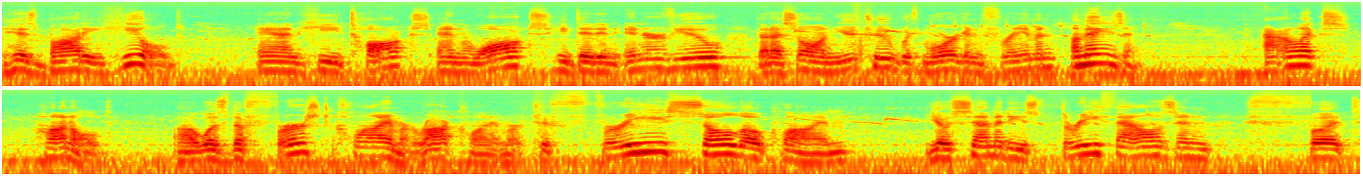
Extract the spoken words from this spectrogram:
his body healed and he talks and walks. He did an interview that I saw on YouTube with Morgan Freeman. Amazing. Alex Honnold uh, was the first climber, rock climber, to free solo climb Yosemite's 3,000 foot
